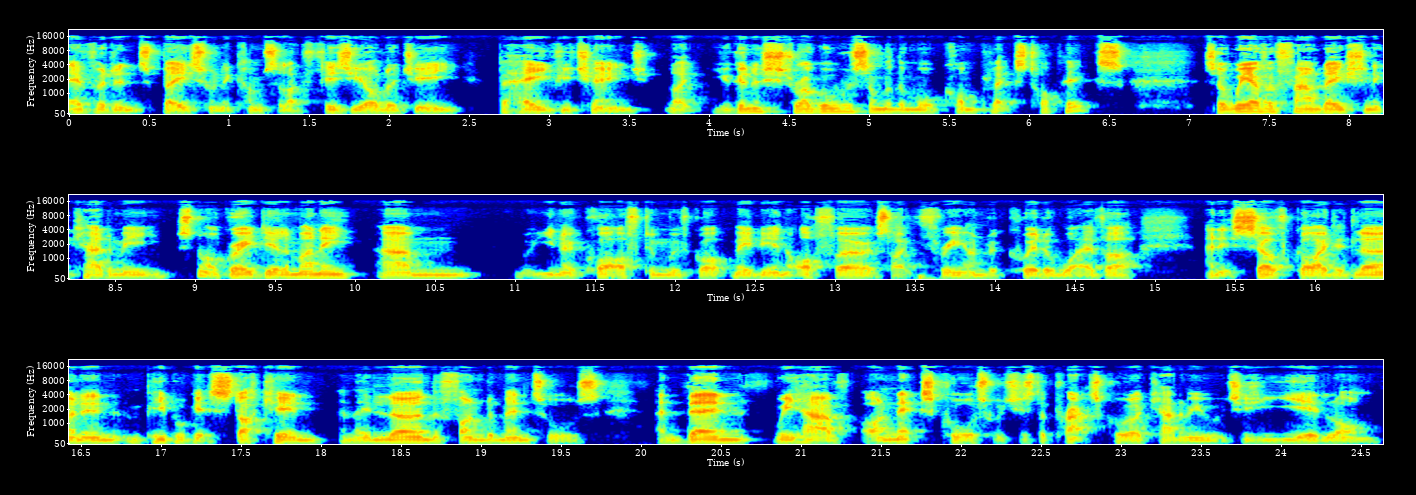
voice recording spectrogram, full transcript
evidence base when it comes to like physiology, behavior change, like you're going to struggle with some of the more complex topics. So we have a foundation academy. It's not a great deal of money. Um, you know, quite often we've got maybe an offer. It's like 300 quid or whatever, and it's self-guided learning, and people get stuck in and they learn the fundamentals. And then we have our next course, which is the Practical Academy, which is a year long.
